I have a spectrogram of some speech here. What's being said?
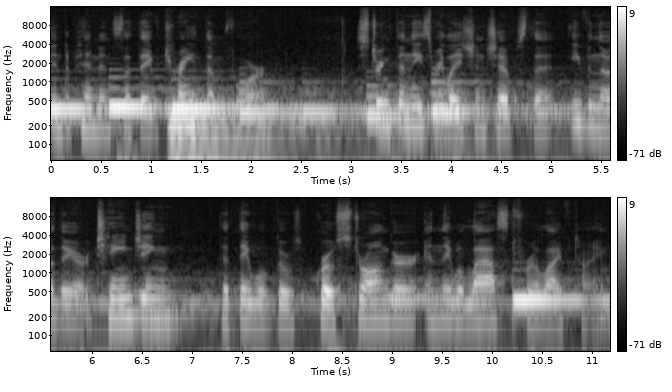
independence that they've trained them for. Strengthen these relationships that even though they are changing, that they will grow, grow stronger and they will last for a lifetime.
